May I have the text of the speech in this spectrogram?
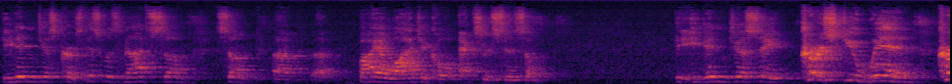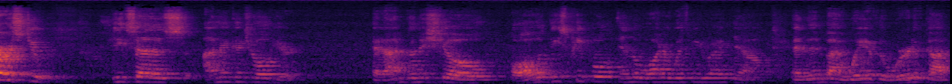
He didn't just curse. This was not some, some uh, uh, biological exorcism. He didn't just say, cursed you, win, cursed you. He says, I'm in control here. And I'm going to show all of these people in the water with me right now, and then by way of the Word of God,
